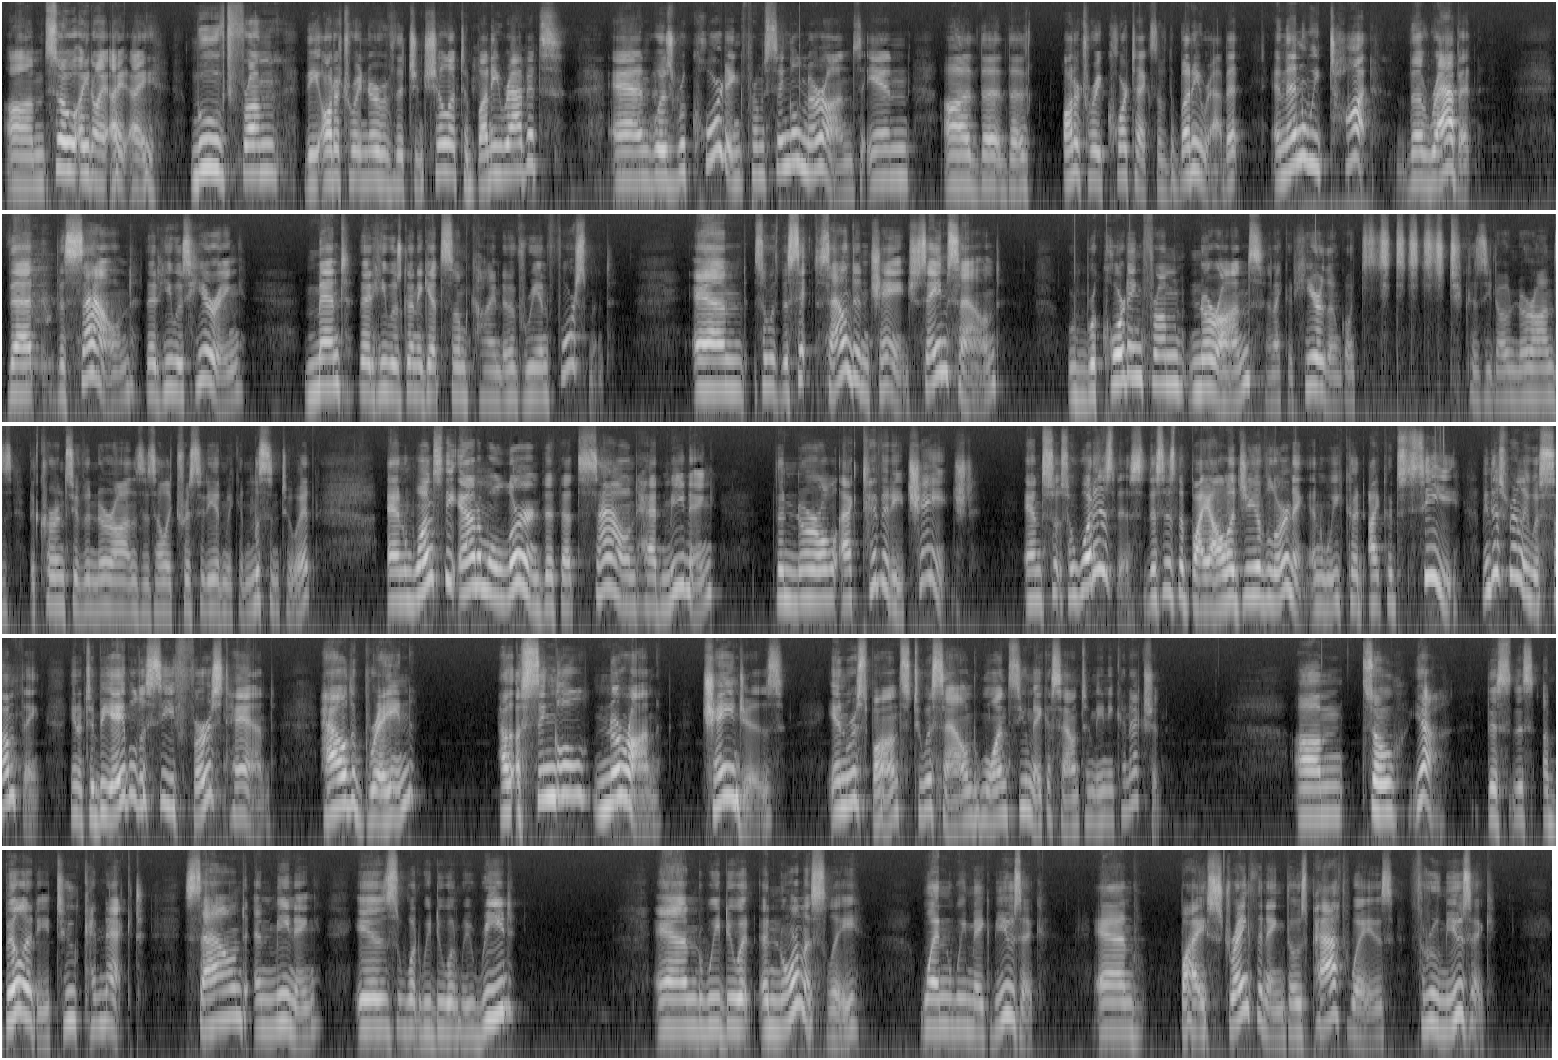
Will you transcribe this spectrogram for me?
Um, so, you know, I, I moved from the auditory nerve of the chinchilla to bunny rabbits and was recording from single neurons in uh, the, the auditory cortex of the bunny rabbit. And then we taught the rabbit that the sound that he was hearing meant that he was going to get some kind of reinforcement. And so with the sound didn't change, same sound, recording from neurons, and I could hear them going because you know neurons, the currency of the neurons is electricity, and we can listen to it. And once the animal learned that that sound had meaning, the neural activity changed. And so, so what is this? This is the biology of learning. And we could, I could see, I mean, this really was something, you know, to be able to see firsthand how the brain, how a single neuron changes in response to a sound once you make a sound to meaning connection. Um, so, yeah, this, this ability to connect Sound and meaning is what we do when we read, and we do it enormously when we make music. And by strengthening those pathways through music,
